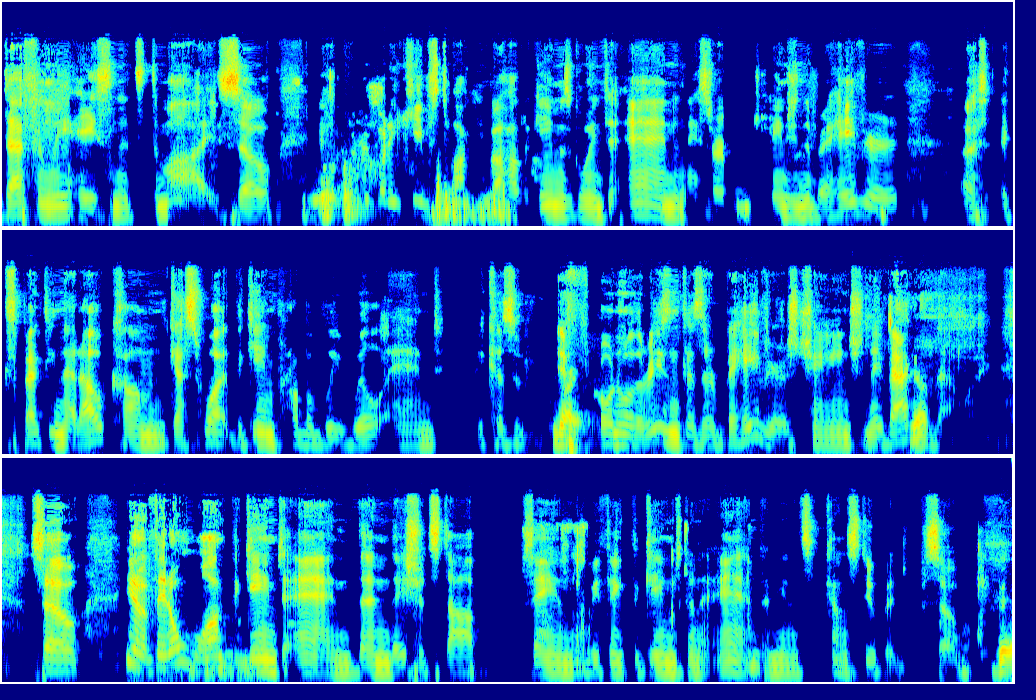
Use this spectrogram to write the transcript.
definitely hasten its demise. So if everybody keeps talking about how the game is going to end and they start changing their behavior, uh, expecting that outcome, guess what? The game probably will end because of right. if for no other reason, because their behavior has changed and they've acted yep. that way. So, you know, if they don't want the game to end, then they should stop saying we think the game's going to end. I mean, it's kind of stupid. So they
